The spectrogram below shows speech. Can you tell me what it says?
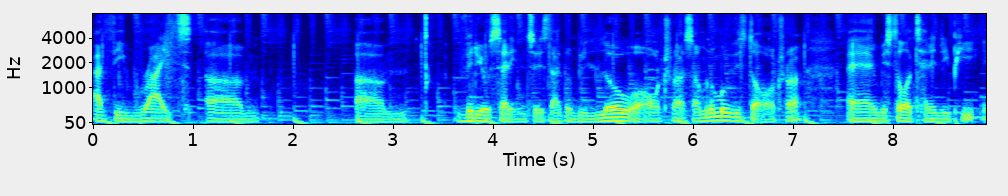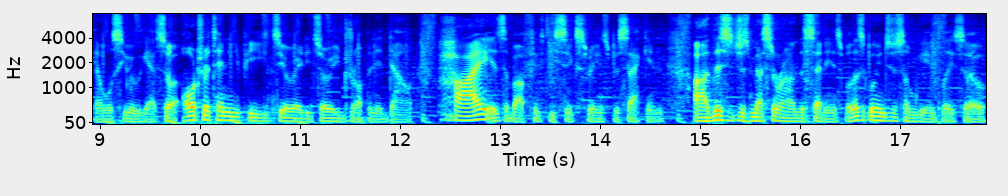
at the right um, um, video settings. Is that going to be low or ultra? So I'm going to move this to ultra and we're still at 1080p and we'll see what we get. So ultra 1080p, you can see already, it's already dropping it down. High is about 56 frames per second. Uh, this is just messing around the settings, but let's go into some gameplay. So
